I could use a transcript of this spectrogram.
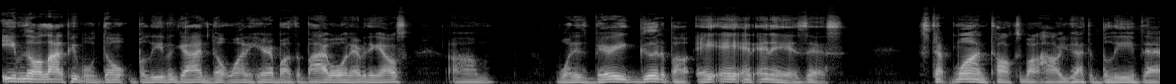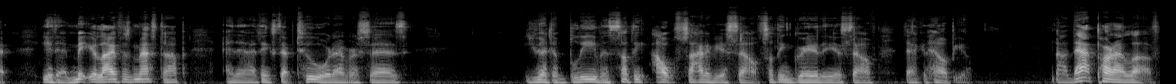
even though a lot of people don't believe in God and don't want to hear about the Bible and everything else, um, what is very good about AA and NA is this. Step one talks about how you have to believe that you have to admit your life is messed up. And then I think step two or whatever says you have to believe in something outside of yourself, something greater than yourself that can help you. Now, that part I love.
